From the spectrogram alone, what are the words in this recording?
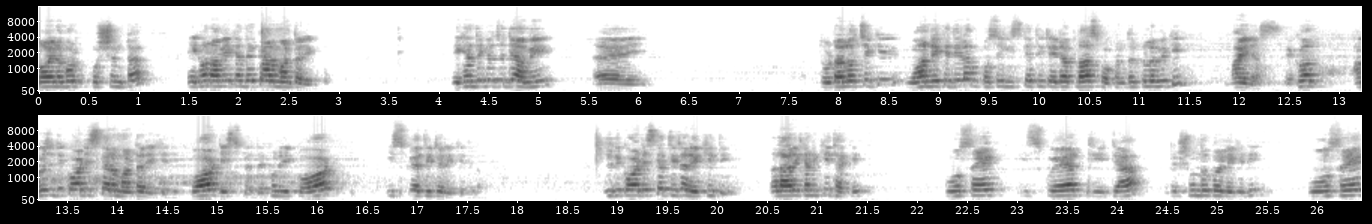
নয় নম্বর কোশ্চেনটা এখন আমি এখান থেকে কার মানটা লিখব? এখান থেকে যদি আমি, এই টোটাল হচ্ছে কি ওয়ান রেখে দিলাম কোসেক স্কোয়ার থিটা এটা প্লাস পক্ষান্তর করলে হবে কি? মাইনাস এখন আমি যদি কট স্কোয়ার মানটা রেখে দিই কট স্কোয়ার দেখুন এই কট স্কোয়ার থিটা রেখে দিলাম। যদি কট স্কোয়ার থিটা রেখে দিই, তাহলে আর এখানে কি থাকে? কোসেক স্কোয়ার থিটা এটা সুন্দর করে লিখে দিই। কোসেক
